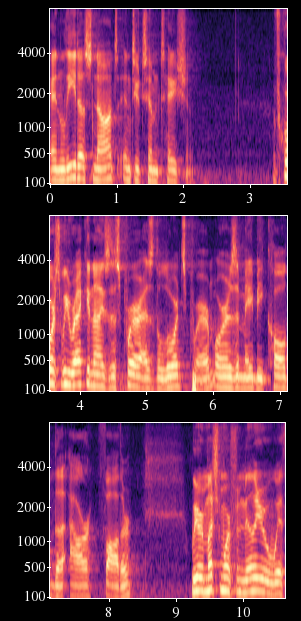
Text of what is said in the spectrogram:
and lead us not into temptation. Of course, we recognize this prayer as the Lord's Prayer, or as it may be called the Our Father. We are much more familiar with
